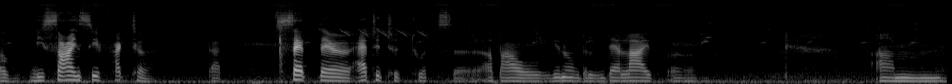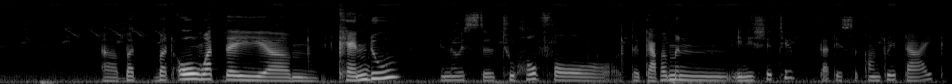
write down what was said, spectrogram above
a decisive factor set their attitude towards uh, about you know the, their life uh, um, uh, but but all what they um, can do you know is to, to hope for the government initiative that is a concrete dike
